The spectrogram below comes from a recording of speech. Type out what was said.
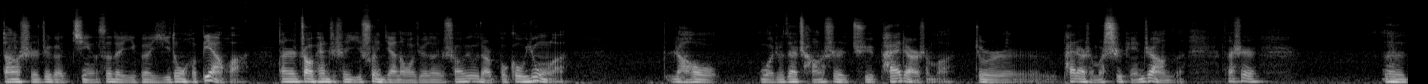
当时这个景色的一个移动和变化，但是照片只是一瞬间的，我觉得稍微有点不够用了。然后我就在尝试去拍点什么，就是拍点什么视频这样子，但是，呃，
